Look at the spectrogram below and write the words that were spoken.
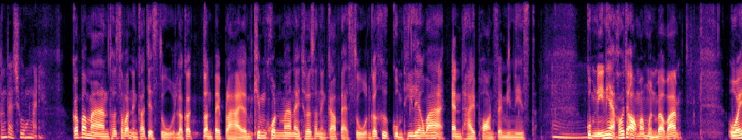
ตั้งแต่ช่วงไหน ก็ประมาณทศวรรษ 1970 แล้วก็ตอนปลายๆมันเข้มข้นมากในทศวรรษ 1980 ก็คือกลุ่มที่เรียกว่า anti porn feminist อืมกลุ่มนี้เนี่ยเขาจะออกมาเหมือนแบบว่า โอ้ย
